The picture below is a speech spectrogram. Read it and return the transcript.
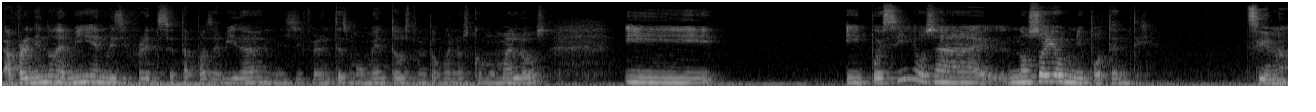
aprendiendo de mí en mis diferentes etapas de vida en mis diferentes momentos tanto buenos como malos. Y y pues sí, o sea, no soy omnipotente. Sí, no.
